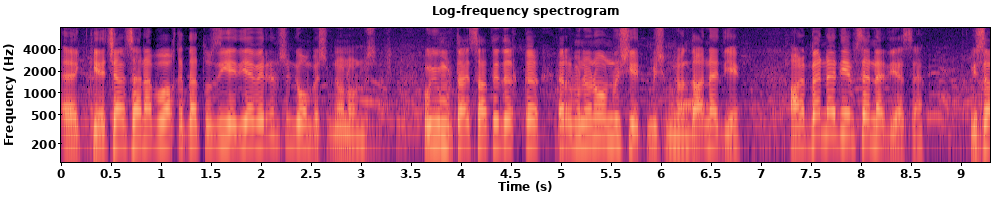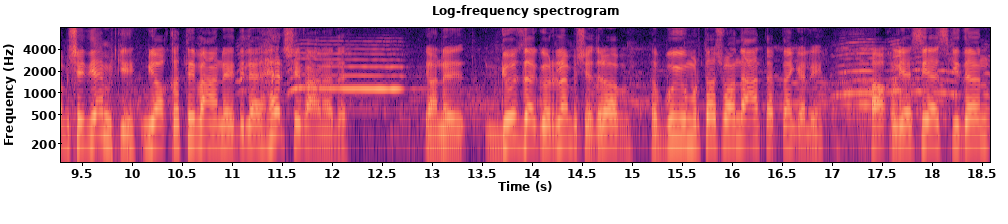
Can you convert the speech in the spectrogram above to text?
E, geçen sene bu vakitte tuzu 7'ye veririm şimdi 15 milyon olmuş. O yumurtayı satıyorduk 40 milyon olmuş 70 milyon. Daha ne diyeyim? Hani ben ne diyeyim sen ne diyorsun? İnsan bir şey diyeyim ki? Yakıtı bahane ediler, her şey bahanedir. Yani gözle görülen bir şeydir abi. Bu yumurta şu anda Antep'ten geliyor. Akliyesi eskiden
